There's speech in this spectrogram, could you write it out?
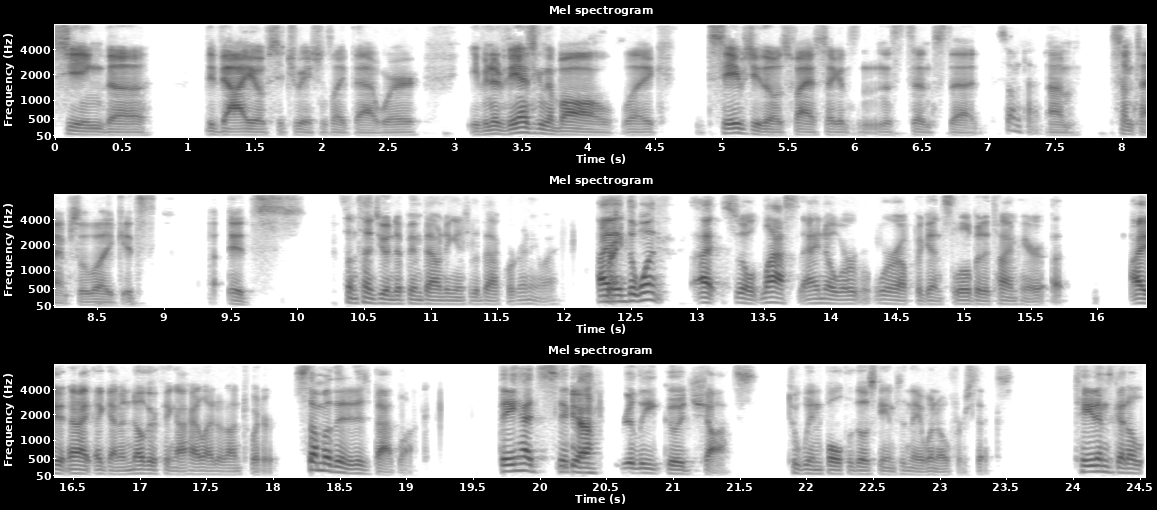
seeing the the value of situations like that where even advancing the ball like saves you those five seconds in the sense that sometimes um sometimes so like it's it's sometimes you end up inbounding into the backboard anyway. I right. mean, the one. I, so last, I know we're we're up against a little bit of time here. I, I, again another thing I highlighted on Twitter. Some of it is bad luck. They had six yeah. really good shots to win both of those games, and they went oh over six. Tatum's got a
